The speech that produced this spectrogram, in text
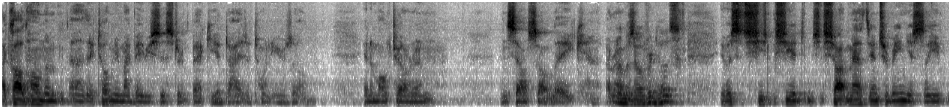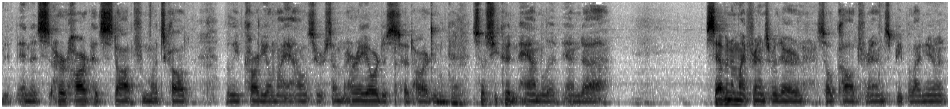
I called home and uh, they told me my baby sister, Becky, had died at 20 years old in a motel room in South Salt Lake. From an overdose? It was she. She had shot meth intravenously, and it's her heart had stopped from what's called, I believe, cardiomyopathy or something. Her aortas had hardened, Okay. so she couldn't handle it. And uh, seven of my friends were there, so-called friends, people I knew in,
